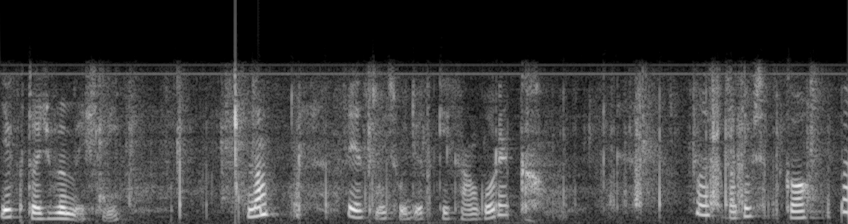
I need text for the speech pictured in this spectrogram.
Jak ktoś wymyśli. No, to jest mój słodziutki kangurek. No, chyba to wszystko. Pa!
